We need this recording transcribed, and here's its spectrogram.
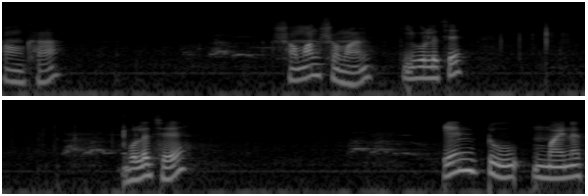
সংখ্যা সমান সমান কি বলেছে? বলেছে N two minus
